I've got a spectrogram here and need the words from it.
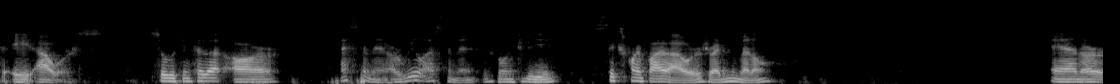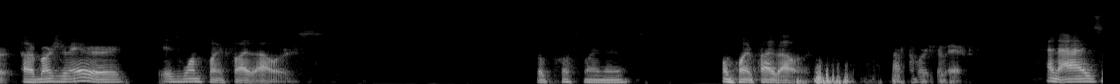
to eight hours. So we can say that our estimate, our real estimate is going to be 6.5 hours right in the middle. And our, our margin of error is 1.5 hours. So plus minus 1.5 hours. That's our margin of error. And as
